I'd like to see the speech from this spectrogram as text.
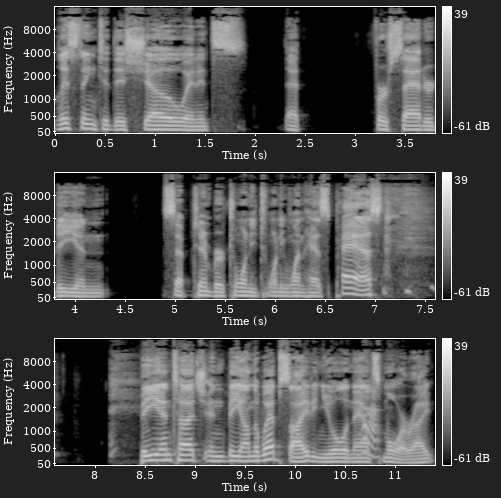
listening to this show and it's that first Saturday in September 2021 has passed, be in touch and be on the website and you'll announce Yeah. more, right?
